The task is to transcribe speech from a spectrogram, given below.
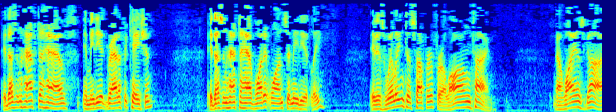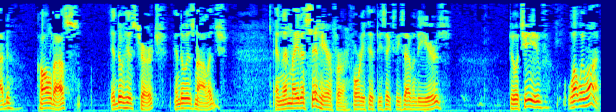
It doesn't have to have immediate gratification. It doesn't have to have what it wants immediately. It is willing to suffer for a long time. Now, why has God called us into His church, into His knowledge, and then made us sit here for 40, 50, 60, 70 years to achieve what we want?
